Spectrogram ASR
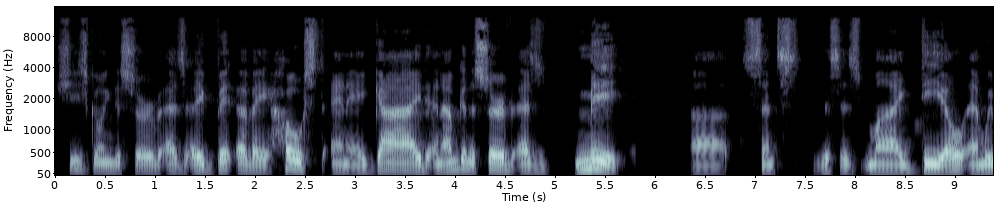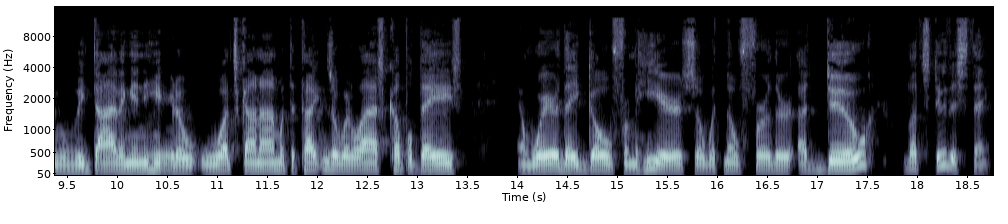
She's going to serve as a bit of a host and a guide, and I'm going to serve as me. Uh, since this is my deal, and we will be diving in here to what's gone on with the Titans over the last couple days and where they go from here. So, with no further ado, let's do this thing.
